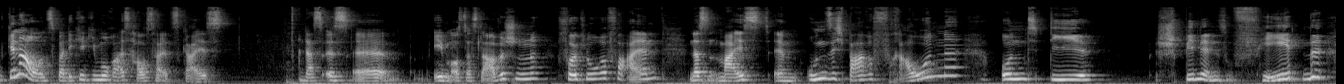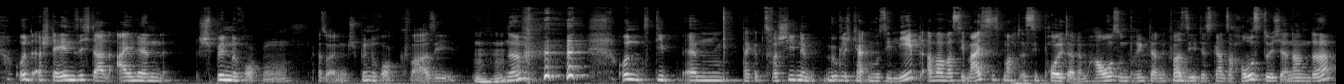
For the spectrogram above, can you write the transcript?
Genau, und zwar die Kikimora als Haushaltsgeist. Das ist äh, eben aus der slawischen Folklore vor allem. Und das sind meist ähm, unsichtbare Frauen und die spinnen so Fäden und erstellen sich dann einen Spinnrocken also einen Spinnrock quasi. Mhm. Ne? Und die, ähm, da gibt es verschiedene Möglichkeiten, wo sie lebt, aber was sie meistens macht, ist, sie poltert im Haus und bringt dann quasi das ganze Haus durcheinander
